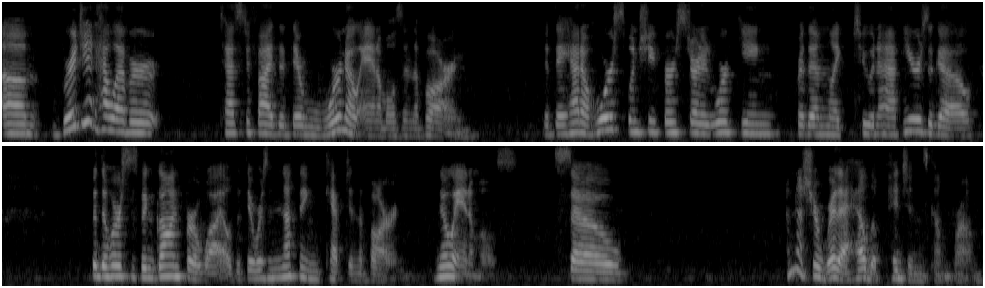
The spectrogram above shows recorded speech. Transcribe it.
Um, Bridget, however, testified that there were no animals in the barn. That they had a horse when she first started working for them like two and a half years ago, but the horse has been gone for a while. That there was nothing kept in the barn, no animals. So I'm not sure where the hell the pigeons come from.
